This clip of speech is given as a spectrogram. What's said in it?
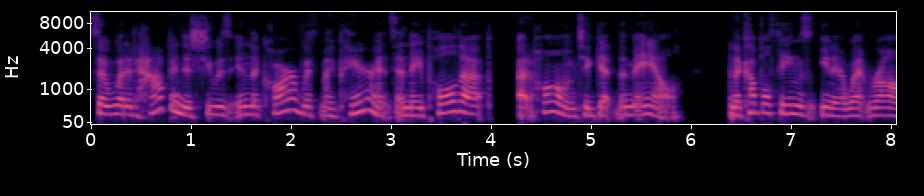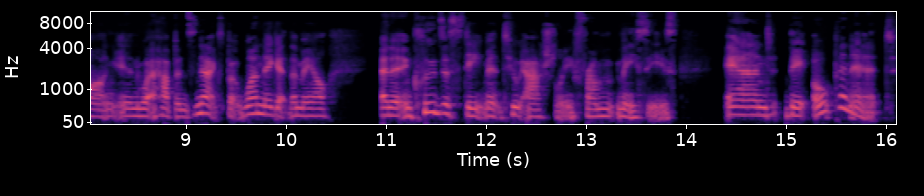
So what had happened is she was in the car with my parents and they pulled up at home to get the mail. And a couple things, you know, went wrong in what happens next. But one, they get the mail and it includes a statement to Ashley from Macy's and they open it.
